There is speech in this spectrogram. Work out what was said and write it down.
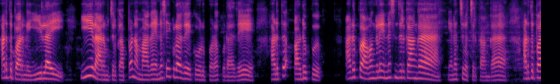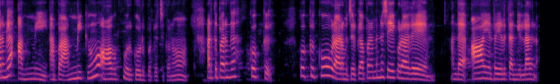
அடுத்து பாருங்க இலை. ஈல ஆரம்பிச்சிருக்கு. நம்ம அதை என்ன செய்யக்கூடாது? கோடு போடக்கூடாது. அடுத்து அடுப்பு. அடுப்பு அவங்களே என்ன செஞ்சுருக்காங்க? இணைச்சி வச்சுருக்காங்க. அடுத்து பாருங்க அம்மி. அப்போ அம்மிக்கும் ஆவுக்கும் ஒரு கோடு போட்டு வச்சுக்கணும். அடுத்து பாருங்க கொக்கு. கொக்கு கூவில் ஆரம்பிச்சிருக்கு. அப்போ நம்ம என்ன செய்யக்கூடாது? அந்த ஆ என்ற எழுத்து அங்கே இல்லாதனால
